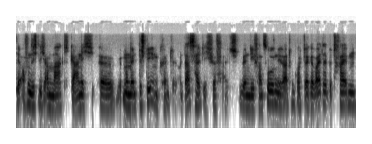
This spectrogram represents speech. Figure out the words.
der offensichtlich am Markt gar nicht äh, im Moment bestehen könnte. Und das halte ich für falsch. Wenn die Franzosen ihre Atomkraftwerke weiter betreiben,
